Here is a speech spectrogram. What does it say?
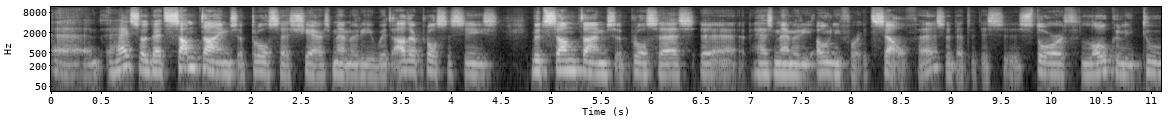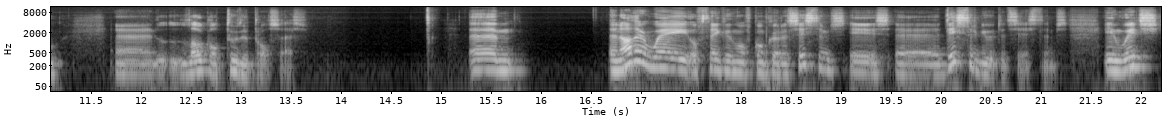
uh, so that sometimes a process shares memory with other processes, but sometimes a process uh, has memory only for itself, eh? so that it is uh, stored locally to, local to the process. Um, Another way of thinking of concurrent systems is uh, distributed systems, in which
